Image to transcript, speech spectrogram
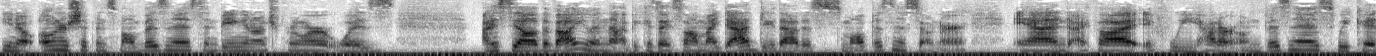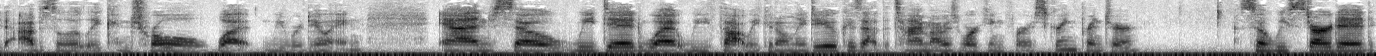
you know, ownership in small business and being an entrepreneur was I see all the value in that because I saw my dad do that as a small business owner. And I thought if we had our own business, we could absolutely control what we were doing. And so we did what we thought we could only do because at the time I was working for a screen printer. So we started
